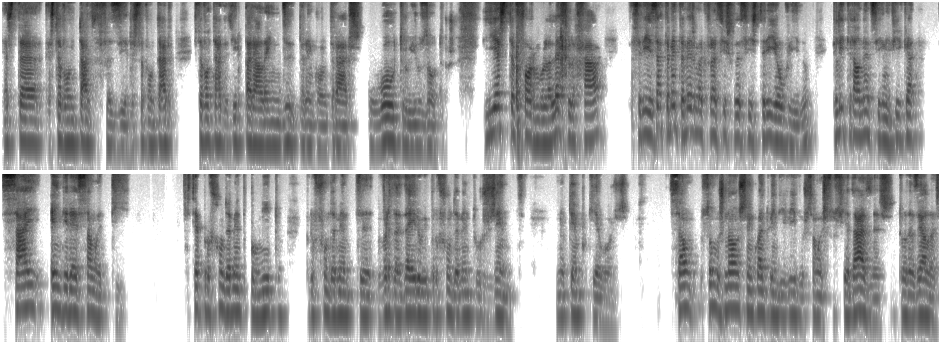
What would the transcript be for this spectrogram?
esta, esta vontade de fazer, esta vontade, esta vontade de ir para além de, para encontrar o outro e os outros. E esta fórmula, Lech Lecha, seria exatamente a mesma que Francisco de Assis teria ouvido, que literalmente significa sai em direção a ti. Isto é profundamente bonito, profundamente verdadeiro e profundamente urgente no tempo que é hoje. São, somos nós, enquanto indivíduos, são as sociedades, todas elas,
